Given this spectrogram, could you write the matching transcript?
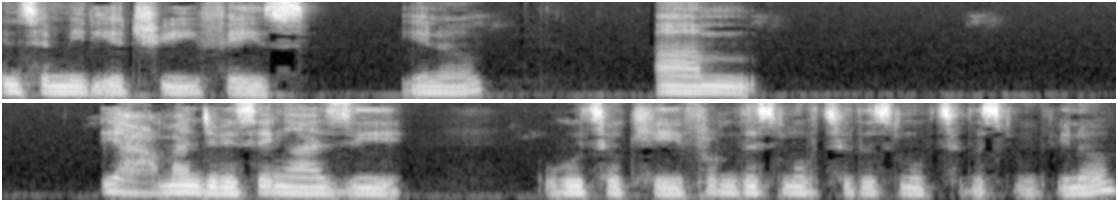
intermediary phase, you know. Um yeah, manje bese ngazi ukuthi okay, from this move to this move to this move, you know.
